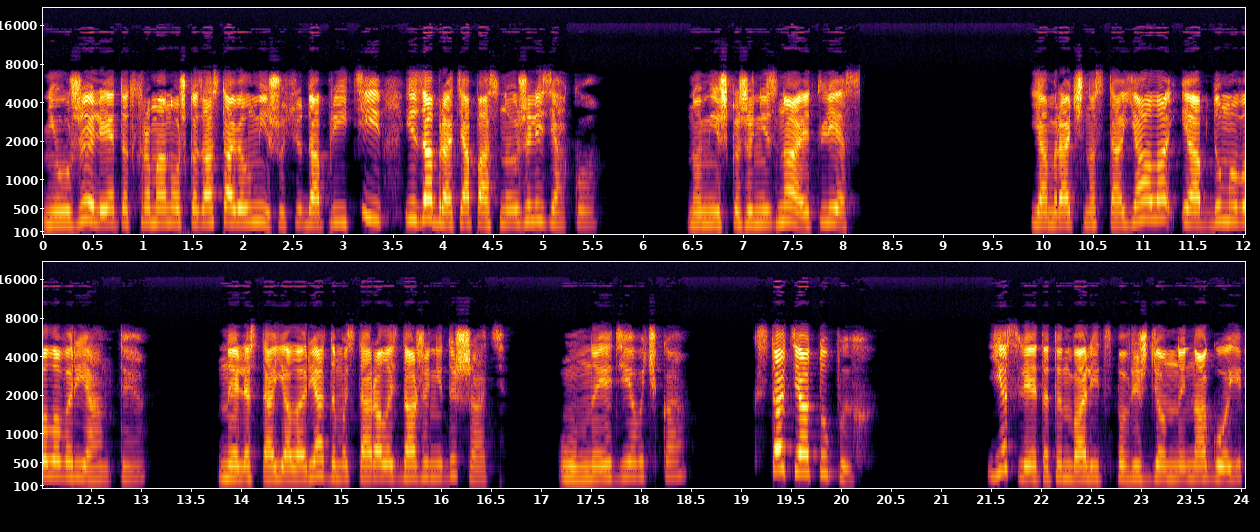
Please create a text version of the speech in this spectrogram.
Неужели этот хромоножка заставил Мишу сюда прийти и забрать опасную железяку? Но Мишка же не знает лес. Я мрачно стояла и обдумывала варианты. Неля стояла рядом и старалась даже не дышать. Умная девочка. Кстати, о тупых. Если этот инвалид с поврежденной ногой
